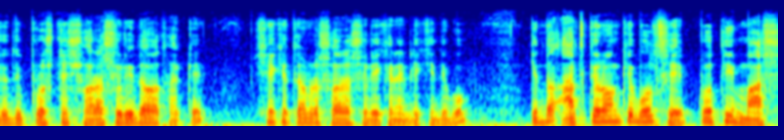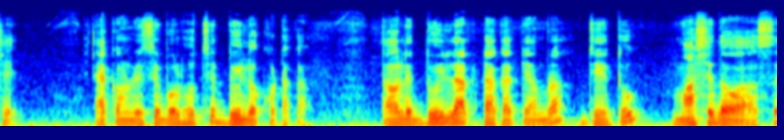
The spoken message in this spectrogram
যদি প্রশ্নে সরাসরি দেওয়া থাকে, সেক্ষেত্রে আমরা সরাসরি এখানে লিখে দেব। কিন্তু আজকের অঙ্কে বলছে প্রতি মাসে অ্যাকাউন্ট রিসিভেবল হচ্ছে দুই লক্ষ টাকা। তাহলে দুই লাখ টাকাকে আমরা যেহেতু মাসে দেওয়া আছে,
